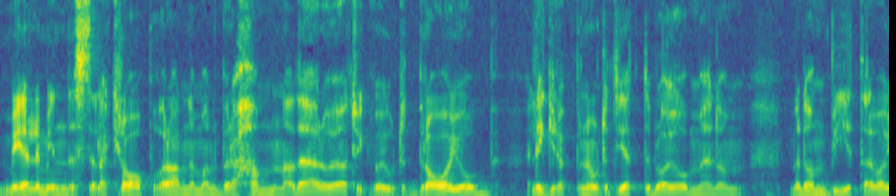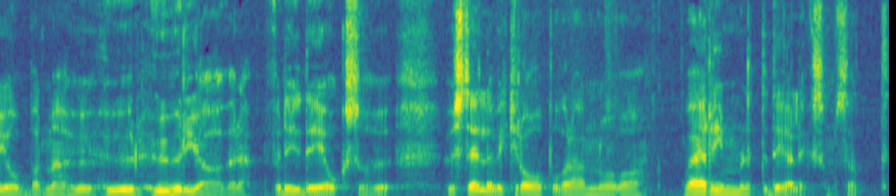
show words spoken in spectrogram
mer eller mindre ställa krav på varandra när man börjar hamna där. Och jag tycker vi har gjort ett bra jobb, eller gruppen har gjort ett jättebra jobb med de, med de bitar vi har jobbat med. Hur, hur, hur gör vi det? För det är ju det också. Hur, hur ställer vi krav på varandra och vad, vad är rimligt i det liksom? Så att,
